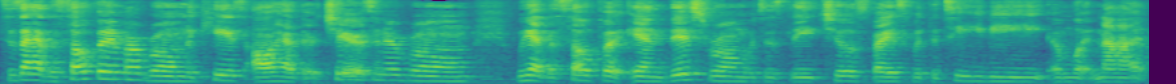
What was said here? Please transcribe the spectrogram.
since I have the sofa in my room, the kids all have their chairs in their room. We have the sofa in this room, which is the chill space with the TV and whatnot.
